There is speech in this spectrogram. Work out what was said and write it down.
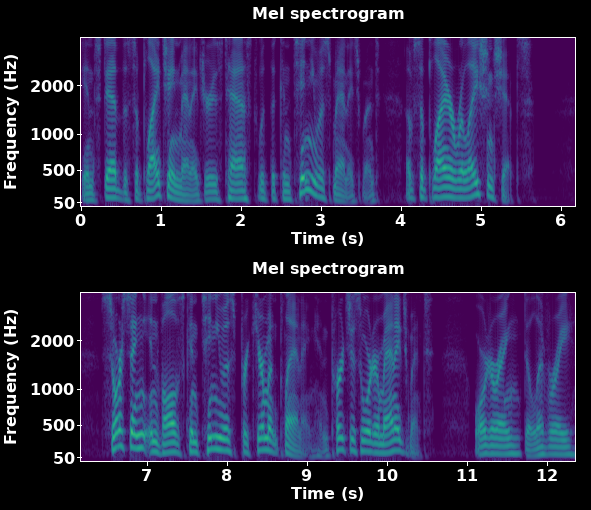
Instead, the supply chain manager is tasked with the continuous management of supplier relationships. Sourcing involves continuous procurement planning and purchase order management, ordering, delivery,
